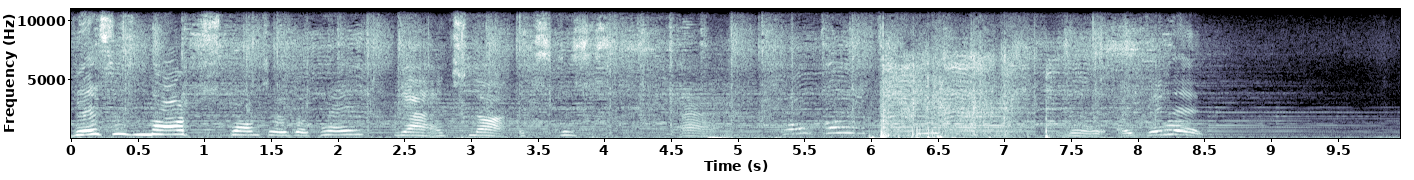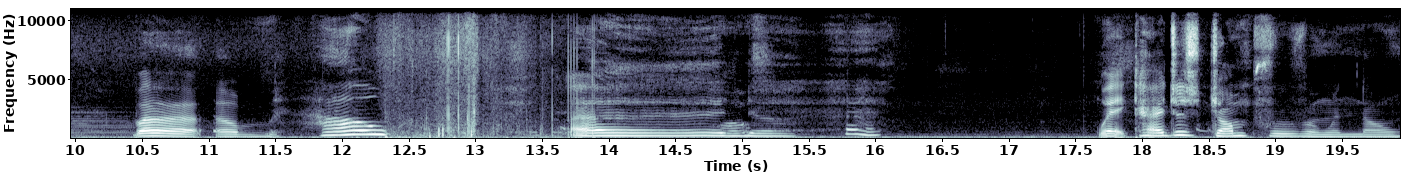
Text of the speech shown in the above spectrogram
This is not sponsored, okay? Yeah, it's not. It's just call it No, I didn't. But um, how? Uh. Wait, can I just jump through the window?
